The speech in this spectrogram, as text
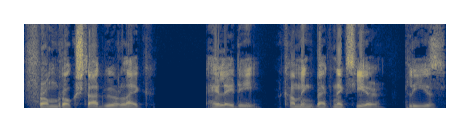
from Rockstadt we were like, hey lady, we're coming back next year, please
